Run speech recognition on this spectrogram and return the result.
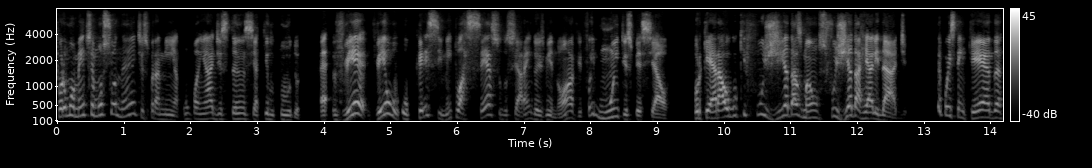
Foram momentos emocionantes para mim acompanhar à distância aquilo tudo. É, ver ver o, o crescimento, o acesso do Ceará em 2009 foi muito especial, porque era algo que fugia das mãos, fugia da realidade. Depois tem queda,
